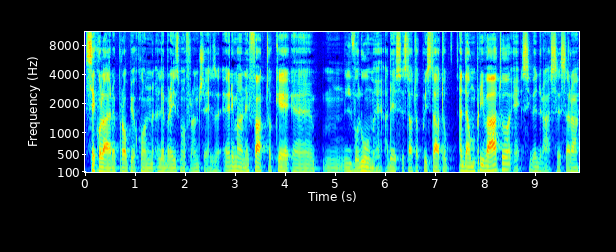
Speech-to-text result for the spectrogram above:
secolare proprio con l'ebraismo francese. E rimane il fatto che eh, il volume adesso è stato acquistato da un privato e si vedrà se sarà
